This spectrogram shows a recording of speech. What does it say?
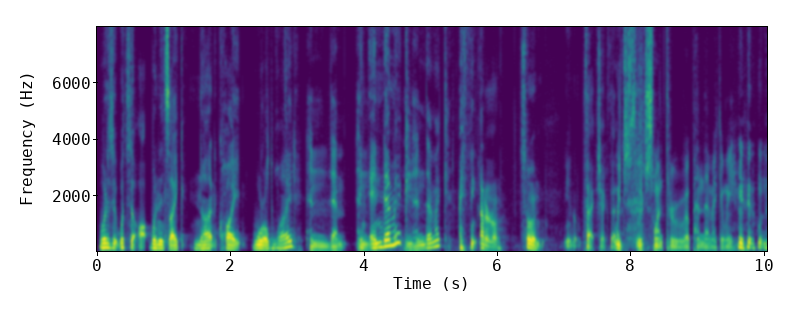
what is it what's the uh, when it's like not quite worldwide Endem- an endemic an endemic? i think i don't know someone you know fact check that We just we just went through a pandemic and we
